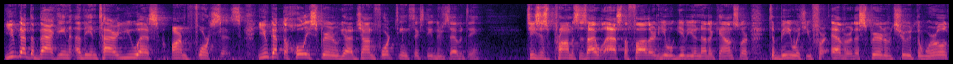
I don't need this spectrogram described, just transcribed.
you've got the backing of the entire U.S. Armed Forces. You've got the Holy Spirit of God. John 14, 16 through 17. Jesus promises, I will ask the Father, and he will give you another counselor to be with you forever. The Spirit of truth. The world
